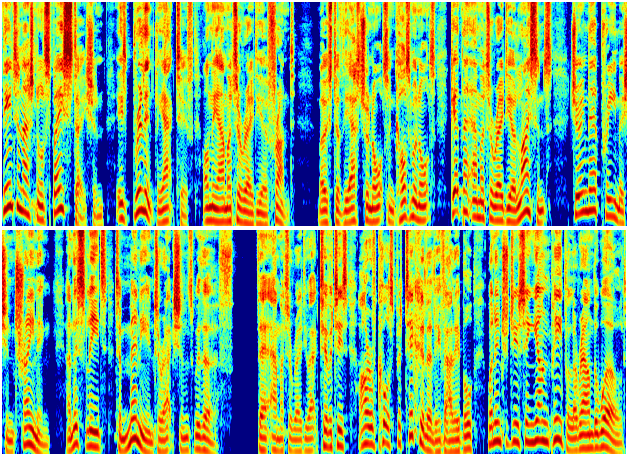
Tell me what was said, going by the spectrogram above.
The International Space Station is brilliantly active on the amateur radio front. Most of the astronauts and cosmonauts get their amateur radio license during their pre mission training, and this leads to many interactions with Earth. Their amateur radio activities are, of course, particularly valuable when introducing young people around the world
